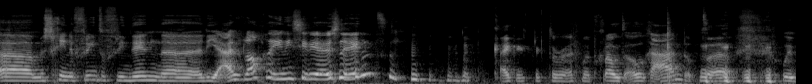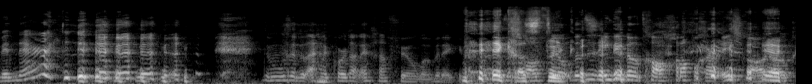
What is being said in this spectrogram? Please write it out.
Eh, misschien een vriend of vriendin eh, die je uitlacht en je niet serieus neemt. Kijk ik Victor echt met grote ogen aan. Dat, hoe je bent daar. We moeten het eigenlijk voortaan echt gaan filmen, bedenk ik. Ik ga stuk. dat is, ik denk dat het gewoon grappiger is gewoon Ja. ook.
